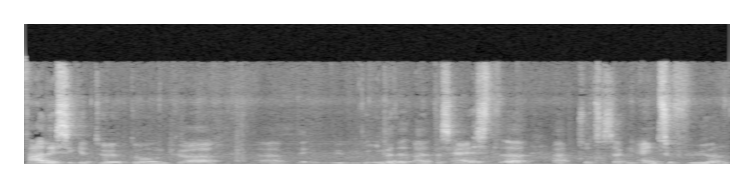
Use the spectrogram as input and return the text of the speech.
fahrlässige Tötung, wie immer das heißt, sozusagen einzuführen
